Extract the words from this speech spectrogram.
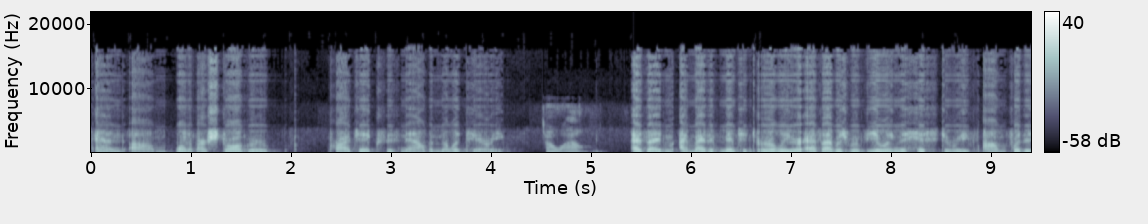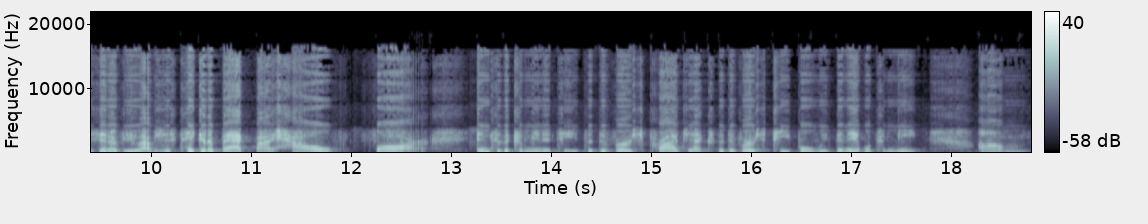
and um, one of our stronger projects is now the military. Oh, wow. as I, I might have mentioned earlier, as I was reviewing the history um, for this interview, I was just taken aback by how far into the community, the diverse projects, the diverse people we've been able to meet, um,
